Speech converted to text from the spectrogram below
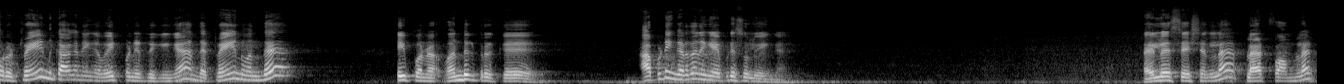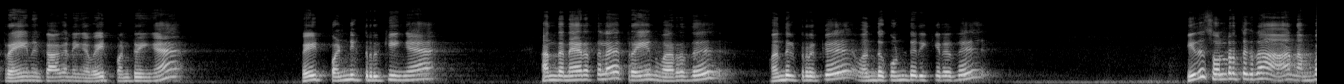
ஒரு ட்ரெயினுக்காக நீங்கள் வெயிட் பண்ணிகிட்ருக்கீங்க அந்த ட்ரெயின் வந்து இப்போ வந்துக்கிட்டு இருக்கு அப்படிங்கிறத நீங்கள் எப்படி சொல்லுவீங்க? ரயில்வே ஸ்டேஷனில் பிளாட்ஃபார்மில் ட்ரெயினுக்காக நீங்கள் வெயிட் பண்ணுறீங்க வெயிட் பண்ணிக்கிட்டு இருக்கீங்க அந்த நேரத்தில் ட்ரெயின் வர்றது வந்துக்கிட்டு இருக்கு வந்து கொண்டிருக்கிறது. இது சொல்கிறதுக்கு தான் நம்ம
